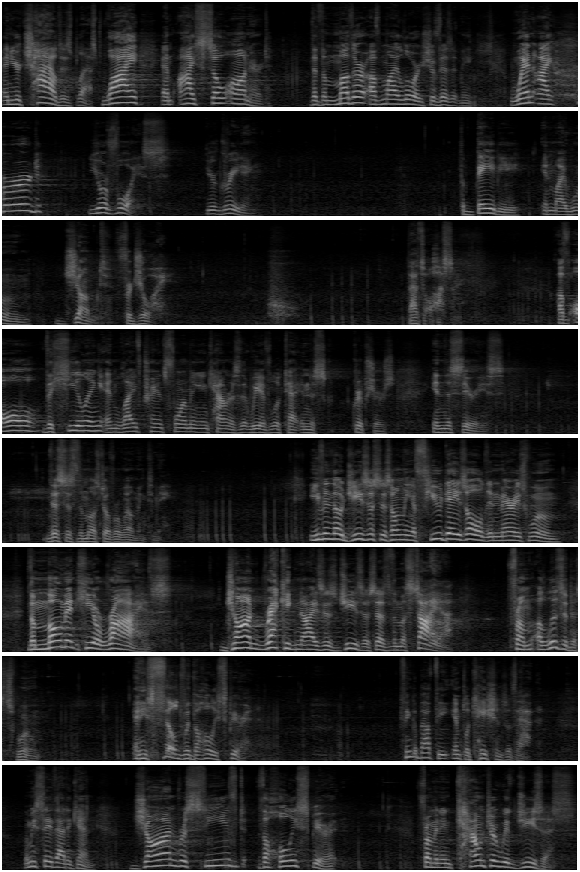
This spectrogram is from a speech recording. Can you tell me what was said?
and your child is blessed. Why am I so honored that the mother of my Lord should visit me? When I heard your voice, your greeting, the baby in my womb jumped for joy. That's awesome of all the healing and life transforming encounters that we have looked at in the scriptures in this series, this is the most overwhelming to me. Even though Jesus is only a few days old in Mary's womb, the moment he arrives, John recognizes Jesus as the Messiah from Elizabeth's womb, and he's filled with the Holy Spirit. Think about the implications of that. Let me say that again. John received the Holy Spirit from an encounter with Jesus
